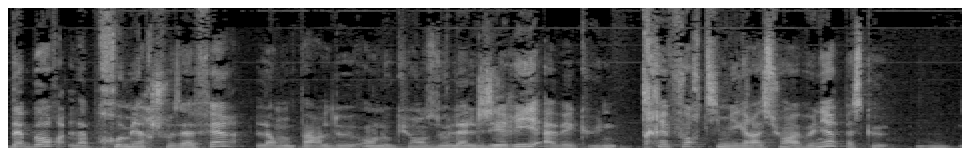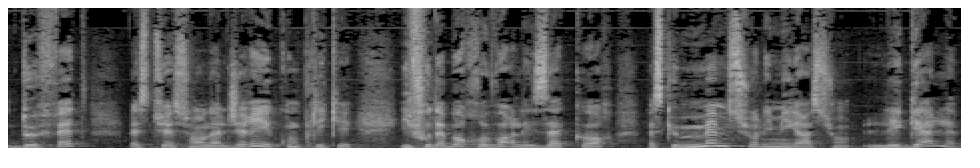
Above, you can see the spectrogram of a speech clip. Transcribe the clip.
D'abord, la première chose à faire, là on parle en l'occurrence de l'Algérie avec une très forte immigration à venir parce que de fait, la situation en Algérie est compliquée. Il faut d'abord revoir les accords parce que même sur l'immigration légale,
